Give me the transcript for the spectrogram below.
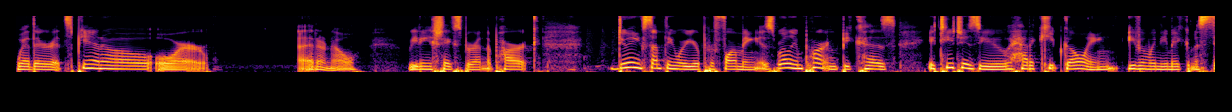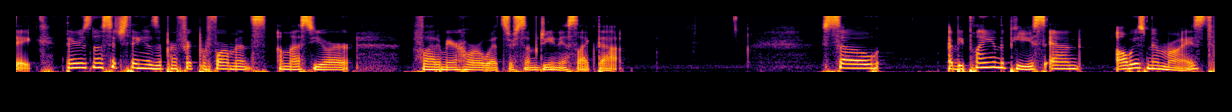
whether it's piano or I don't know, reading Shakespeare in the park. Doing something where you're performing is really important because it teaches you how to keep going even when you make a mistake. There is no such thing as a perfect performance unless you're Vladimir Horowitz or some genius like that. So I'd be playing the piece and always memorized.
